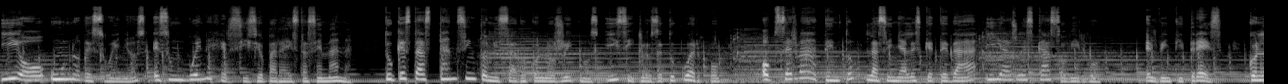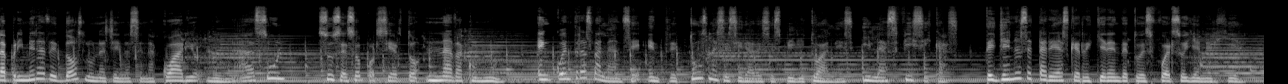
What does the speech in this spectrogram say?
y o uno de sueños es un buen ejercicio para esta semana. Tú que estás tan sintonizado con los ritmos y ciclos de tu cuerpo, observa atento las señales que te da y hazles caso, Virgo. El 23, con la primera de dos lunas llenas en Acuario, luna azul, suceso por cierto nada común. Encuentras balance entre tus necesidades espirituales y las físicas. Te llenas de tareas que requieren de tu esfuerzo y energía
